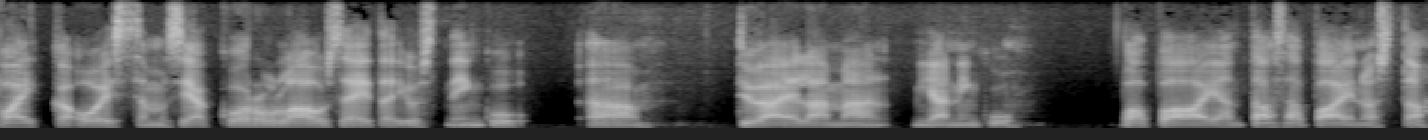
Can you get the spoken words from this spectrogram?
vaikka olisi semmoisia korulauseita just niin kuin, ää, työelämän ja niin kuin vapaa-ajan tasapainosta,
